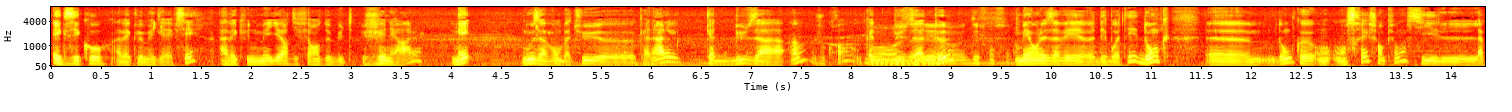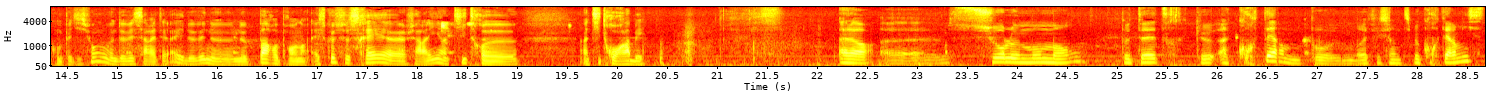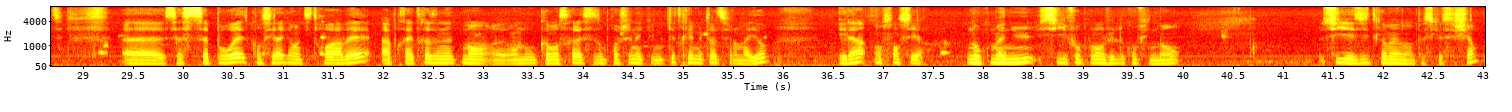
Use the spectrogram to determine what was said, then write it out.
ex avec le Média FC, avec une meilleure différence de but générale, mais nous avons battu euh, Canal 4 buts à 1, je crois, ou 4 On buts à avait, 2 euh, défoncés. mais on les avait euh, déboîtés. Donc, euh, donc euh, on, on serait champion si la compétition devait s'arrêter là et devait ne, ne pas reprendre. Est-ce que ce serait, euh, Charlie, un titre, euh, un titre au rabais? Alors, euh, sur le moment, peut-être que à court terme, pour une réflexion un petit peu court-termiste, euh, ça, ça pourrait être considéré comme un titre au rabais. Après, très honnêtement, euh, on, on commencerait la saison prochaine avec une quatrième étoile sur le maillot. Et là, on s'en tire. Donc Manu, s'il faut prolonger le confinement, s'il hésite quand même, hein, parce que c'est chiant,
